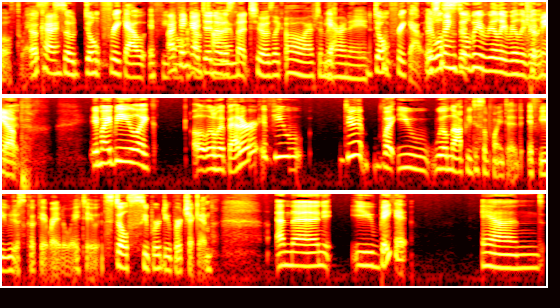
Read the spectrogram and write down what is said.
both ways. Okay. So don't freak out if you I think I did notice that too. I was like, oh, I have to Yeah. marinate. Don't freak out. There's it will still be really, really, really me good. up. It might be like a little bit better if you do it, but you will not be disappointed if you just cook it right away too. It's still super duper chicken. And then you bake it and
